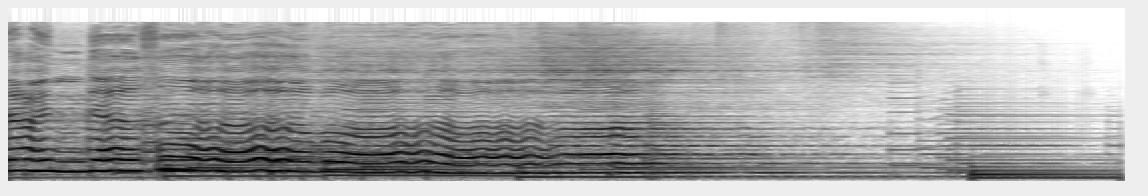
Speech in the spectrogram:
عند خالق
